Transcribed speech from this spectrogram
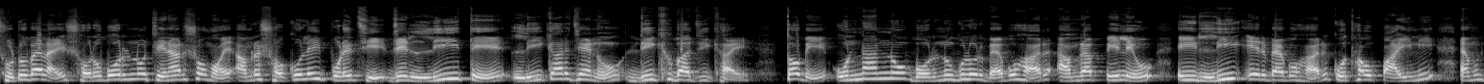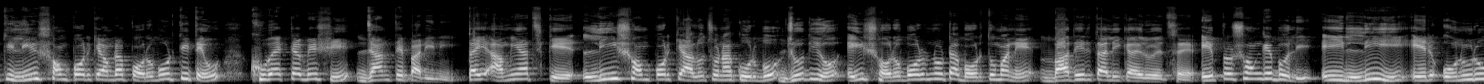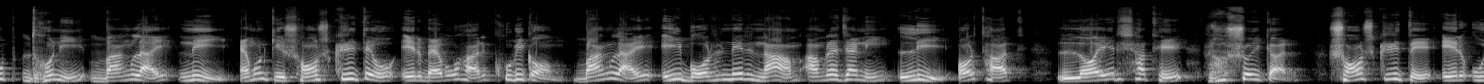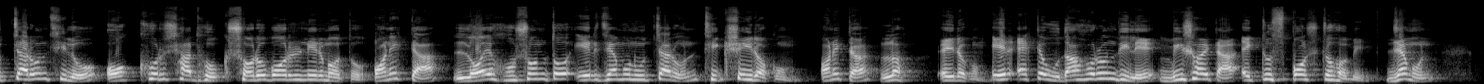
ছোটবেলায় স্বরবর্ণ চেনার সময় আমরা সকলেই পড়েছি যে লিতে লিকার যেন ডিখবাজি খায়। তবে অন্যান্য বর্ণগুলোর ব্যবহার আমরা পেলেও এই লি এর ব্যবহার কোথাও পাইনি, এমনকি লি সম্পর্কে আমরা পরবর্তীতেও খুব একটা বেশি জানতে পারিনি। তাই আমি আজকে লি সম্পর্কে আলোচনা করব, যদিও এই স্বরবর্ণটা বর্তমানে বাদের তালিকায় রয়েছে। এ প্রসঙ্গে বলি, এই লি এর অনুরূপ ধ্বনি বাংলায় নেই, এমনকি সংস্কৃতেও এর ব্যবহার খুবই কম। বাংলায় এই বর্ণের নাম আমরা জানি লি, অর্থাৎ লয়ের সাথে হ্রস্বইকার সংস্কৃতে এর উচ্চারণ ছিল অক্ষর সাধক স্বরবর্ণের মতো। অনেকটা লয় হসন্ত এর যেমন উচ্চারণ, ঠিক সেই রকম। অনেকটা ল, এই রকম। এর একটা উদাহরণ দিলে বিষয়টা একটু স্পষ্ট হবে। যেমন,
